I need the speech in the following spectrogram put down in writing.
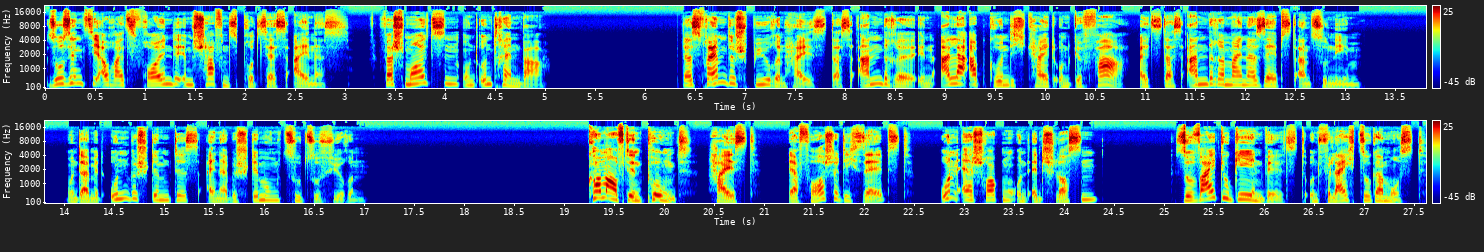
So sind sie auch als Freunde im Schaffensprozess eines, verschmolzen und untrennbar. Das fremde Spüren heißt, das andere in aller Abgründigkeit und Gefahr als das andere meiner selbst anzunehmen und damit Unbestimmtes einer Bestimmung zuzuführen. Komm auf den Punkt heißt, erforsche dich selbst, unerschrocken und entschlossen, soweit du gehen willst und vielleicht sogar musst.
